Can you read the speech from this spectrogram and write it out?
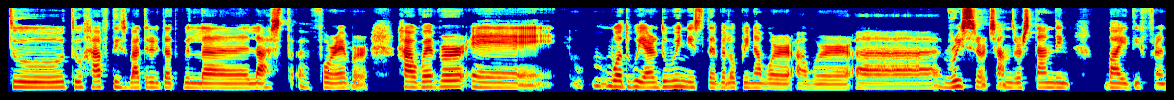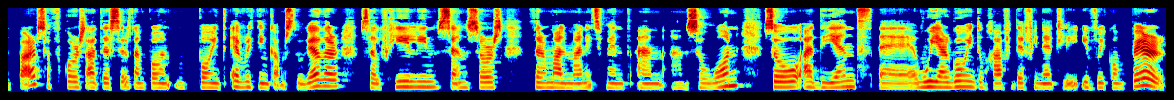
to to have this battery that will uh, last uh, forever however uh, what we are doing is developing our our uh, research understanding by different parts. Of course, at a certain point, point everything comes together: self healing, sensors, thermal management, and and so on. So at the end, uh, we are going to have definitely, if we compare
